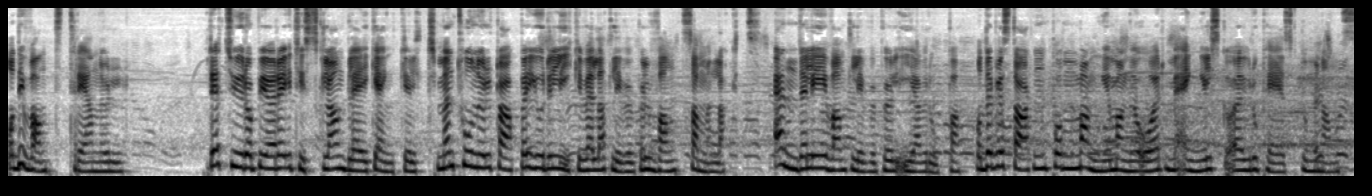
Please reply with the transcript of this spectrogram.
og de vant 3-0. Returoppgjøret i Tyskland ble ikke enkelt, men 2-0-tapet gjorde likevel at Liverpool vant sammenlagt. Endelig vant Liverpool i Europa, og det ble starten på mange mange år med engelsk og europeisk dominans.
